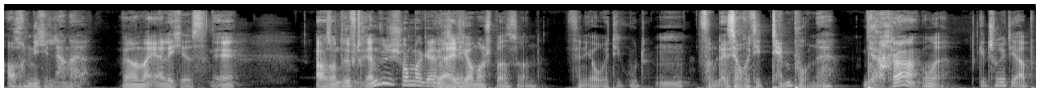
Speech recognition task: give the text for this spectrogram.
auch nicht lange, wenn man mal ehrlich ist. nee. Aber so ein Driftrennen würde ich schon mal gerne Ja, hätte ich sehen. auch mal Spaß dran. Fände ich auch richtig gut. Mhm. Von da ist ja auch richtig Tempo, ne? Ja, klar. Junge, geht schon richtig ab.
